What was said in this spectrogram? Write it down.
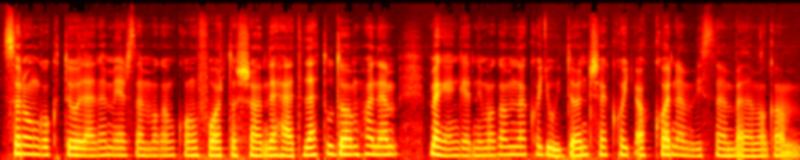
szorongok tőle, nem érzem magam komfortosan, de hát le tudom, hanem megengedni magamnak, hogy úgy döntsek, hogy akkor nem viszem bele magam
